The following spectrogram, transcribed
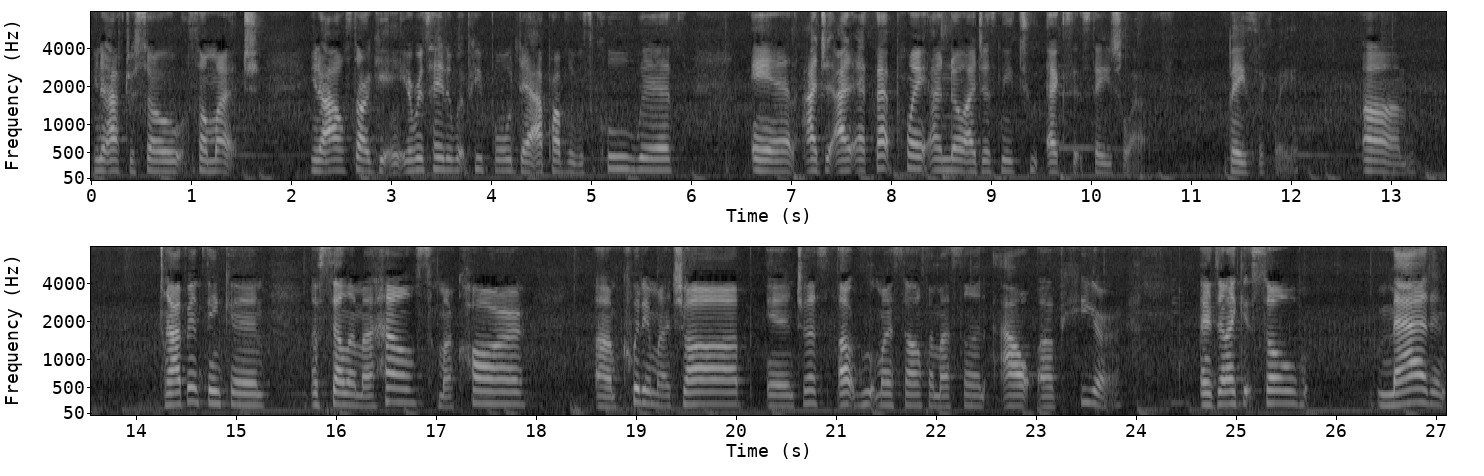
you know, after so so much. You know, I'll start getting irritated with people that I probably was cool with. And I, just, I at that point I know I just need to exit stage left, basically. Um, I've been thinking of selling my house, my car, um, quitting my job, and just uproot myself and my son out of here. And then I get so mad and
